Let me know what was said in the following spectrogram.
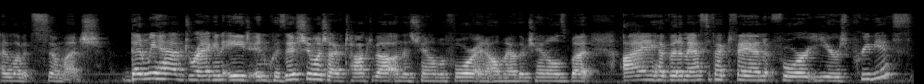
I love it so much. Then we have Dragon Age Inquisition, which I've talked about on this channel before and all my other channels, but I have been a Mass Effect fan for years previous.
